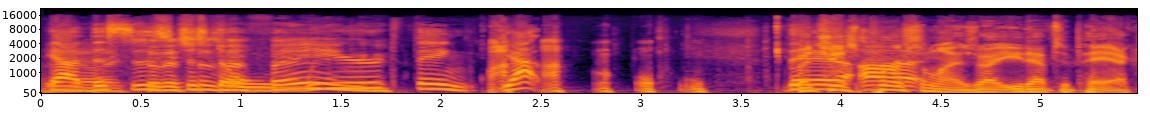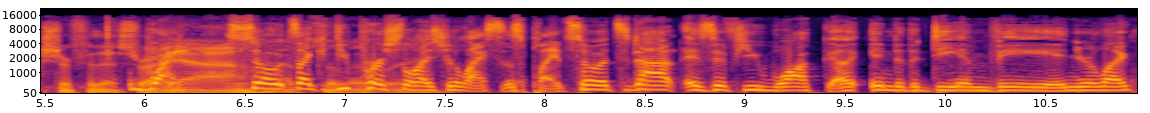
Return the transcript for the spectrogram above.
Yeah, this so is this just is a, a thing. weird thing. Yeah. But They, just uh, personalized, right? You'd have to pay extra for this, right? Right. Yeah, so it's like if you personalize your license plate. So it's not as if you walk uh, into the DMV and you're like,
